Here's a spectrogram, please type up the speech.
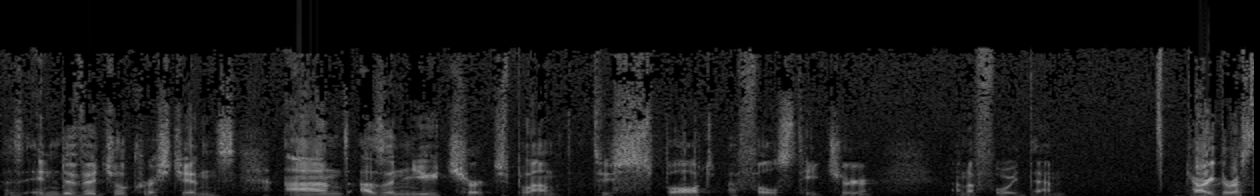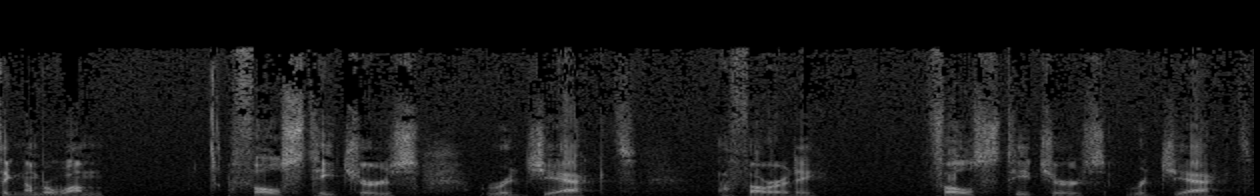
as individual Christians and as a new church plant to spot a false teacher and avoid them. Characteristic number one false teachers reject authority. False teachers reject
